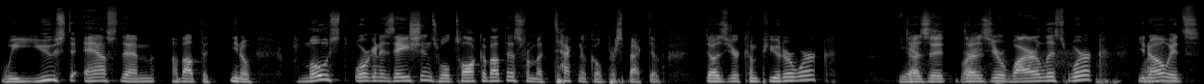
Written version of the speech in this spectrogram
we used to ask them about the, you know, most organizations will talk about this from a technical perspective. Does your computer work? Does it right. does your wireless work? You know, it's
